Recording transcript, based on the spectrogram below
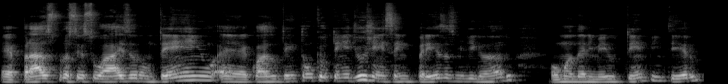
É, prazos processuais eu não tenho, é, quase não tenho, então o que eu tenho é de urgência, empresas me ligando ou mandando e-mail o tempo inteiro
